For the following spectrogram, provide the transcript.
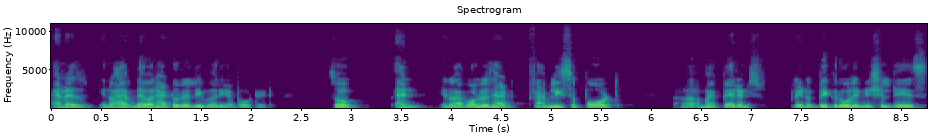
And as you know, I've never had to really worry about it. So, and you know, I've always had family support. Uh, my parents played a big role in initial days,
